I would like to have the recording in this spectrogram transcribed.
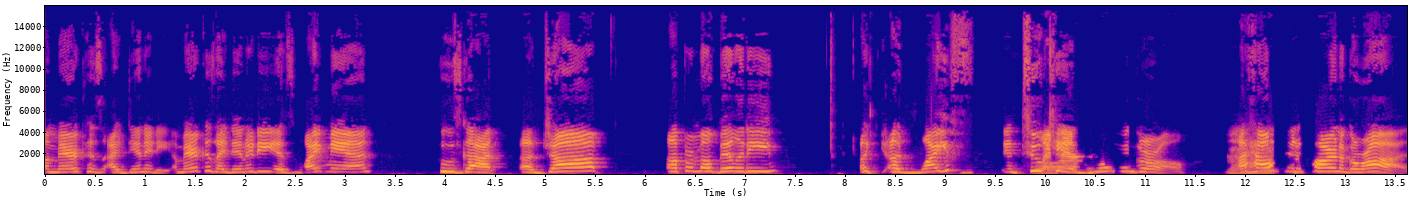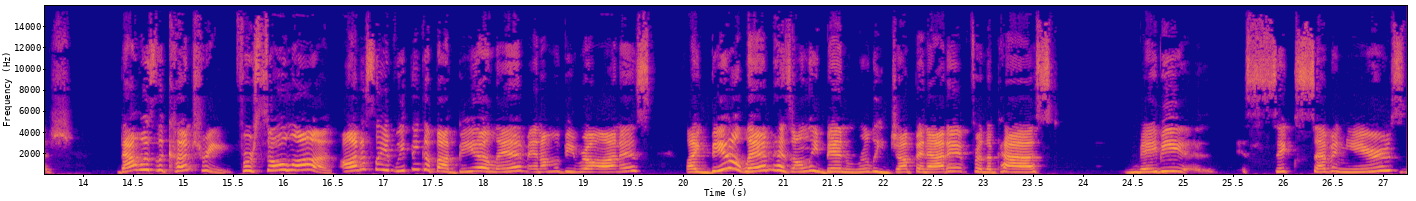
america's identity. America's identity is white man who's got a job upper mobility a, a wife and two Land. kids boy and girl a Mhm. house and a car and a garage. That was the country for so long. Honestly, if we think about BLM, and I'm gonna be real honest, like BLM has only been really jumping at it for the past maybe six, seven years.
